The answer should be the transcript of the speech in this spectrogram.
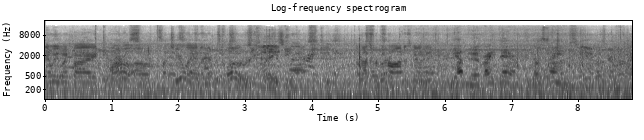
then we went by tomorrow, um, Frontierland, and it was closed. Oh, that's where Tron is going to be. Yep, right there. Those trains.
